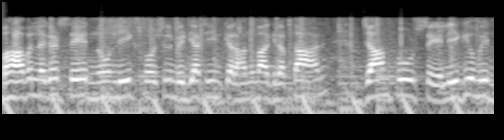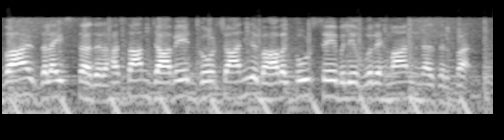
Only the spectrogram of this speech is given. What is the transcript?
بہاول نگر سے Noon League social media team کے رہنما گرفتار۔ جامپور سے لیگی امیدوار ضلع صدر حسام جاوید، گورچانی اور بہاول پور سے بلیغ الرحمان نظر بند۔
